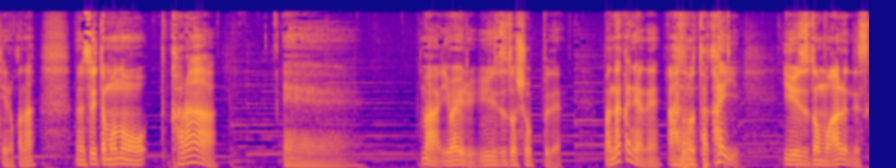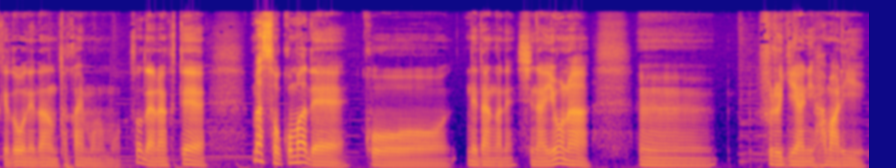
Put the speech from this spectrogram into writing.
ていうのかな。そういったものから、えー、まあいわゆるユーズドショップで、まあ、中にはねあの高いユーズドもあるんですけど値段の高いものも。そうではなくてまあそこまでこう値段がねしないようなうん古着屋にはまり、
